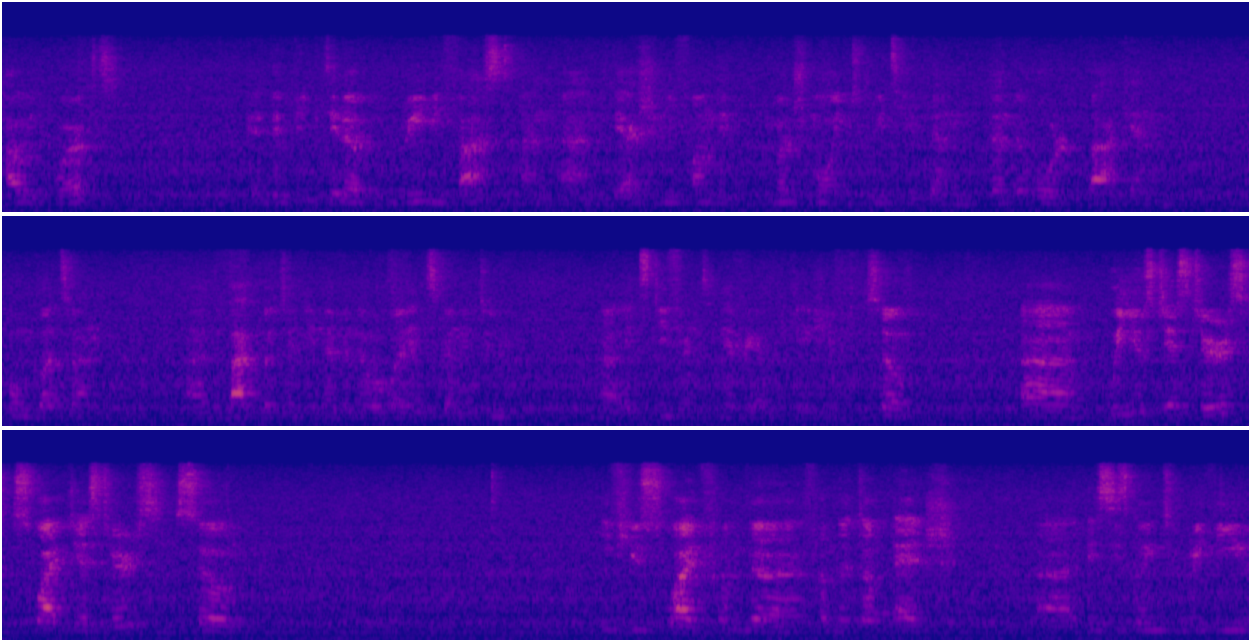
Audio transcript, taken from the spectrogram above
how it worked, they picked it up really fast and, and they actually found it much more intuitive than, than the whole back and home button. Uh, the back button, you never know what it's going to do. Uh, it's different in every application. So um, we use gestures, swipe gestures. So if you swipe from the from the top edge, uh, this is going to reveal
